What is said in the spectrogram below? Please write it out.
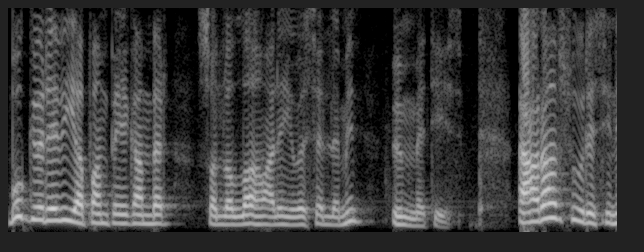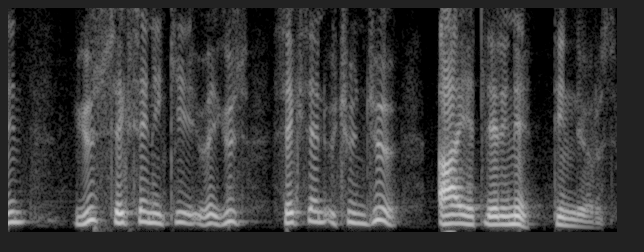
bu görevi yapan peygamber sallallahu aleyhi ve sellemin ümmetiyiz. A'raf suresinin 182 ve 183. ayetlerini dinliyoruz.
